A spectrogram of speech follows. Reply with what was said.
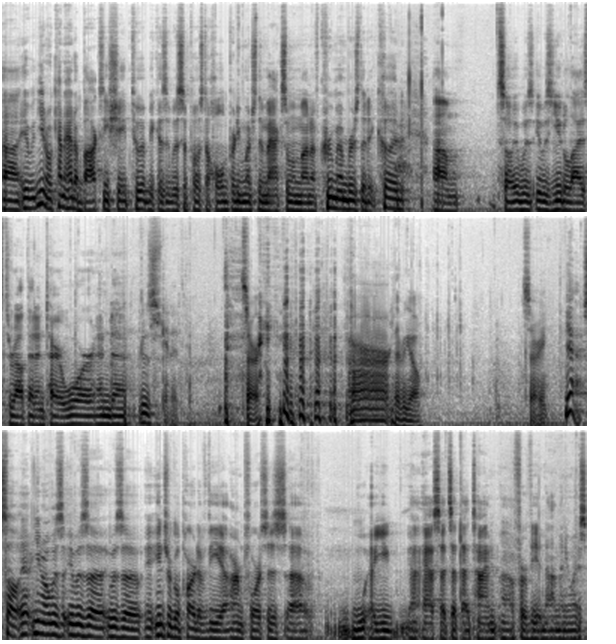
Uh, it you know kind of had a boxy shape to it because it was supposed to hold pretty much the maximum amount of crew members that it could. Um, so it was it was utilized throughout that entire war, and uh, it was. Get it. Sorry. there we go. Sorry. Yeah, so uh, you know, it was it was a it was a integral part of the uh, armed forces uh, uh, assets at that time uh, for Vietnam, anyways.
